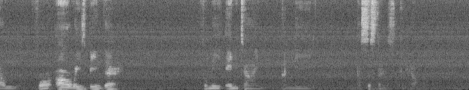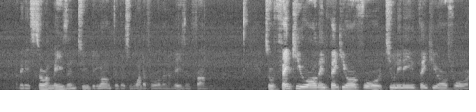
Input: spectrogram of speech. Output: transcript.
um, for always being there for me anytime assistance and help. I mean, it's so amazing to belong to this wonderful and amazing family. So, thank you all, and thank you all for tuning in. Thank you all for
